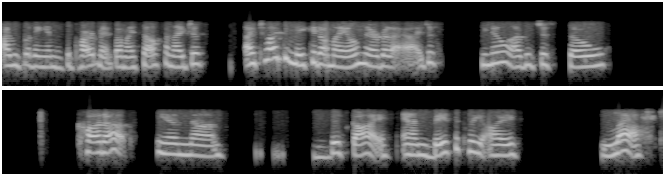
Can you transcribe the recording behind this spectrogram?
I was living in his apartment by myself, and I just I tried to make it on my own there, but I, I just you know I was just so caught up in uh, this guy, and basically I left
